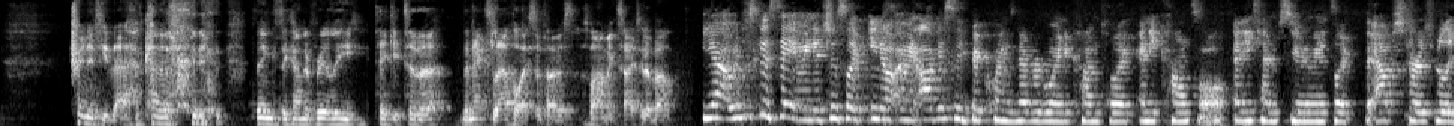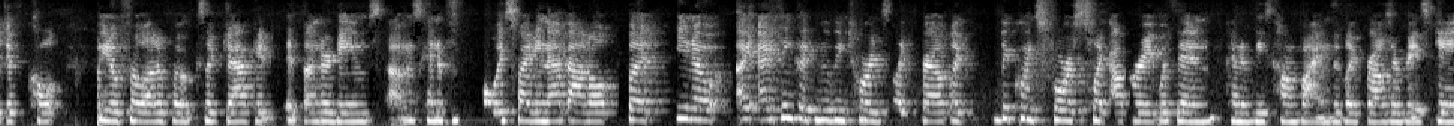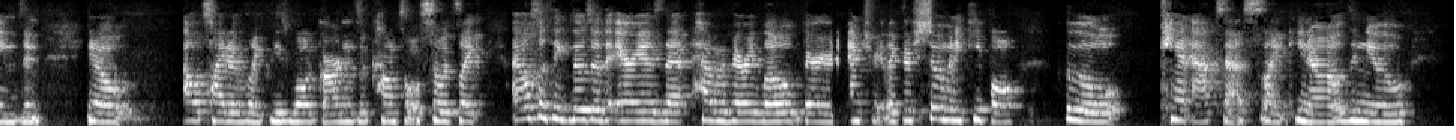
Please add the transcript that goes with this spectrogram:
trinity there of kind of things to kind of really take it to the, the next level, I suppose. That's what I'm excited about. Yeah, I was just gonna say. I mean, it's just like you know. I mean, obviously, Bitcoin's never going to come to like any console anytime soon. I mean, it's like the App Store is really difficult you know, for a lot of folks like Jack at, at THNDR Games um, is kind of always fighting that battle. But you know, I, I think like moving towards like brow like Bitcoin's forced to like operate within kind of these confines of like browser based games and you know outside of like these walled gardens of consoles. So it's like I also think those are the areas that have a very low barrier to entry. Like there's so many people who can't access like you know the new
